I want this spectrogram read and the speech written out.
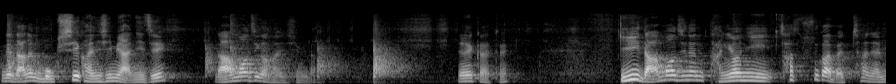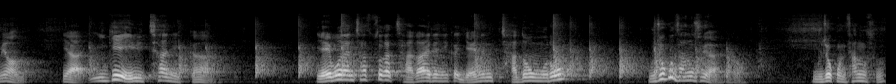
근데 나는 몫이 관심이 아니지? 나머지가 관심이다. 여기까지 돼? 이 나머지는 당연히 차수가 몇 차냐면 야 이게 1차니까 얘보단 차수가 작아야 되니까 얘는 자동으로 무조건 상수야 이거 무조건 상수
